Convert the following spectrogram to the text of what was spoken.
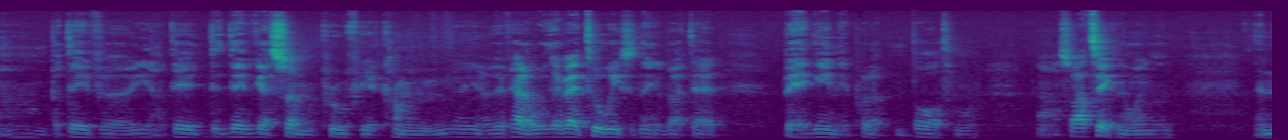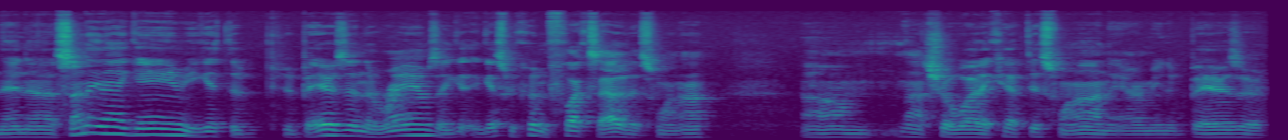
um, but they've uh, you know they they've got some proof here coming. You know, they've had a, they've had two weeks to think about that bad game they put up in Baltimore. Uh, so I'll take New England. And then uh, Sunday night game, you get the Bears and the Rams. I guess we couldn't flex out of this one, huh? Um, not sure why they kept this one on there. I mean, the Bears are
